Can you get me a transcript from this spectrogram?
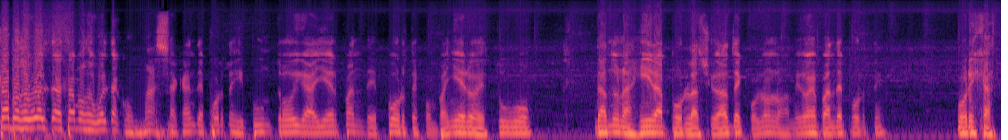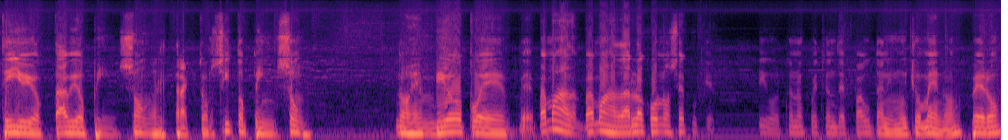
Estamos de vuelta, estamos de vuelta con más acá en Deportes y Punto. Oiga, ayer Pan Deportes, compañeros, estuvo dando una gira por la ciudad de Colón, los amigos de Pan Deportes, Boris Castillo y Octavio Pinzón, el tractorcito Pinzón. Nos envió, pues, eh, vamos a, vamos a darlo a conocer porque, digo, esto no es cuestión de pauta ni mucho menos, pero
